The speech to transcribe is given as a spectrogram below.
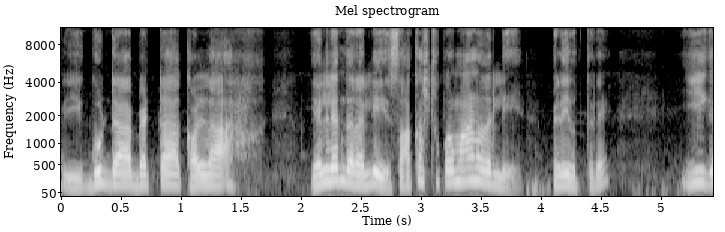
ಈ ಗುಡ್ಡ, ಬೆಟ್ಟ, ಕೊಳ್ಳ ಎಲ್ಲೆಂದರಲ್ಲಿ ಸಾಕಷ್ಟು ಪ್ರಮಾಣದಲ್ಲಿ ಬೆಳೆಯುತ್ತದೆ. ಈಗ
